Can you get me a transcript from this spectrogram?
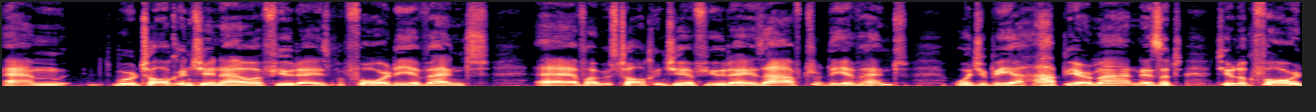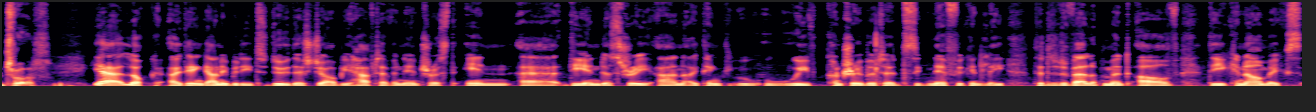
Um, we're talking to you now a few days before the event. Uh, if I was talking to you a few days after the event, would you be a happier man? Is it? Do you look forward to it? Yeah, look, I think anybody to do this job, you have to have an interest in uh, the industry, and I think we've contributed significantly to the development of the economics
